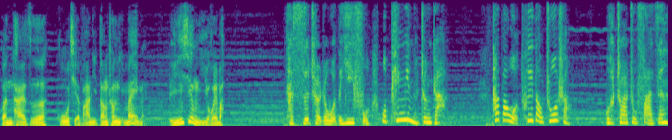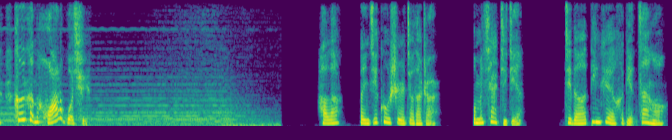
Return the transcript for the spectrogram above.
本太子姑且把你当成你妹妹。临幸你一回吧。他撕扯着我的衣服，我拼命的挣扎。他把我推到桌上，我抓住发簪，狠狠的划了过去。好了，本集故事就到这儿，我们下集见。记得订阅和点赞哦。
